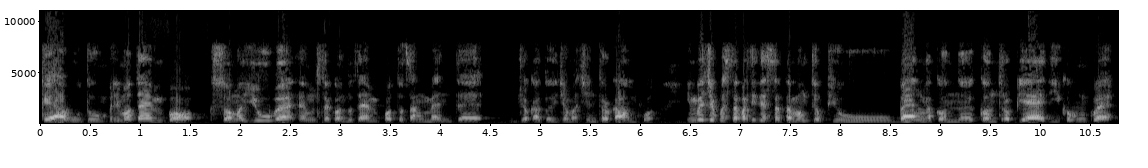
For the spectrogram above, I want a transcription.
che ha avuto un primo tempo sono Juve e un secondo tempo totalmente giocato diciamo a centrocampo. Invece questa partita è stata molto più bella con contropiedi. Comunque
